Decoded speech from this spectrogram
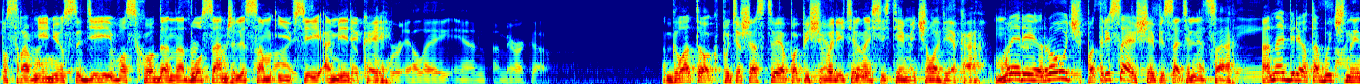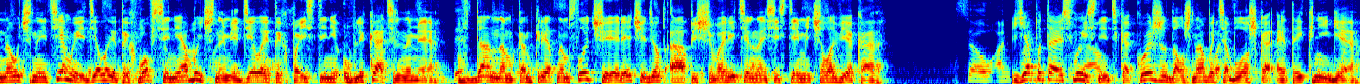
по сравнению с идеей восхода над Лос-Анджелесом и всей Америкой. Глоток. Путешествие по пищеварительной системе человека. Мэри Роуч – потрясающая писательница. Она берет обычные научные темы и делает их вовсе необычными, делает их поистине увлекательными. В данном конкретном случае речь идет о пищеварительной системе человека. Я пытаюсь выяснить, какой же должна быть обложка этой книги.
